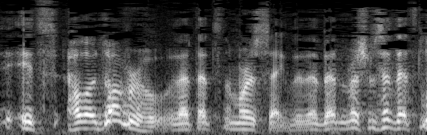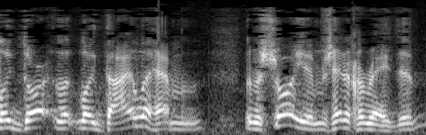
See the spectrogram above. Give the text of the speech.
it's halodoverhu. That that's the more saying. That, that Rashi said that's die lehem the Rishoyim Shedech Haredim.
